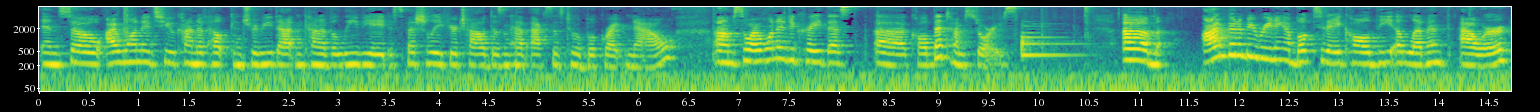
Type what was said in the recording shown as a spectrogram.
and so I wanted to kind of help contribute that and kind of alleviate, especially if your child doesn't have access to a book right now. Um, so I wanted to create this uh, called Bedtime Stories. Um, I'm going to be reading a book today called The 11th Hour.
